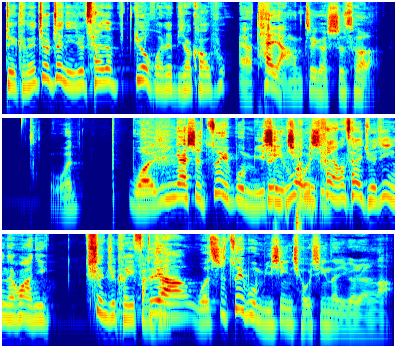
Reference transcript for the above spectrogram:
对，可能就正经就猜的热火的比较靠谱。哎呀，太阳这个失策了，我。我应该是最不迷对，信如果你太。阳菜掘金赢的话，你甚至可以反杀。对啊，我是最不迷信球星的一个人了，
